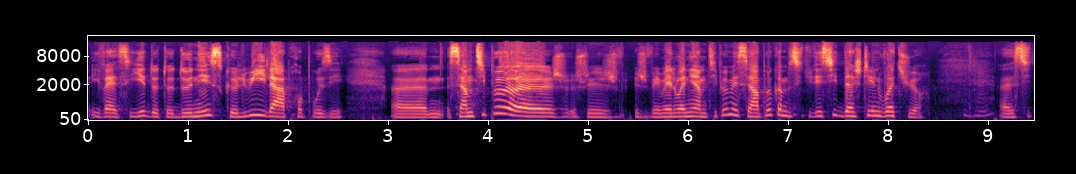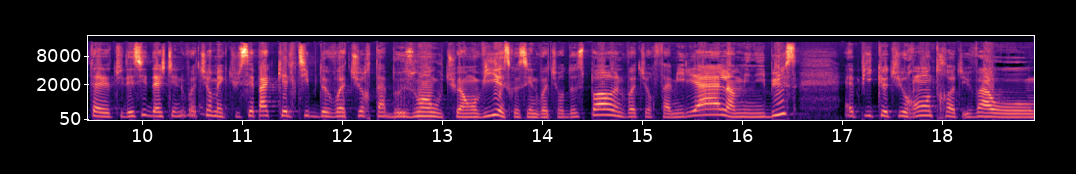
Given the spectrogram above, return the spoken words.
il va essayer de te donner ce que lui il a à proposer. Euh, c'est un petit peu, euh, je, je, je vais m'éloigner un petit peu, mais c'est un peu comme si tu décides d'acheter une voiture. Mhm. Euh, si tu décides d'acheter une voiture, mais que tu sais pas quel type de voiture tu as besoin ou tu as envie, est-ce que c'est une voiture de sport, une voiture familiale, un minibus, et puis que tu rentres, tu vas au,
